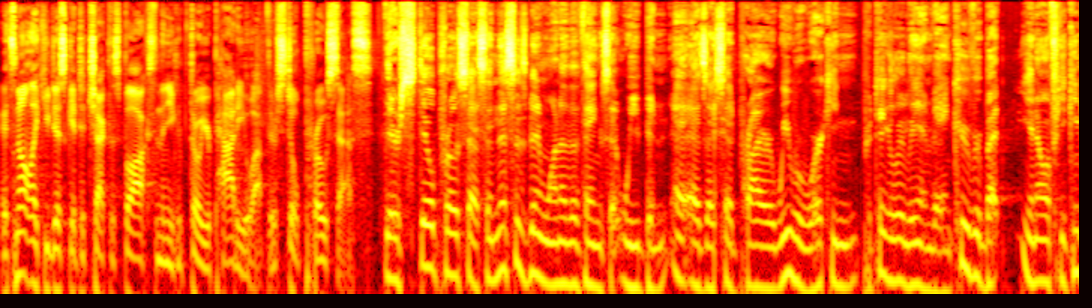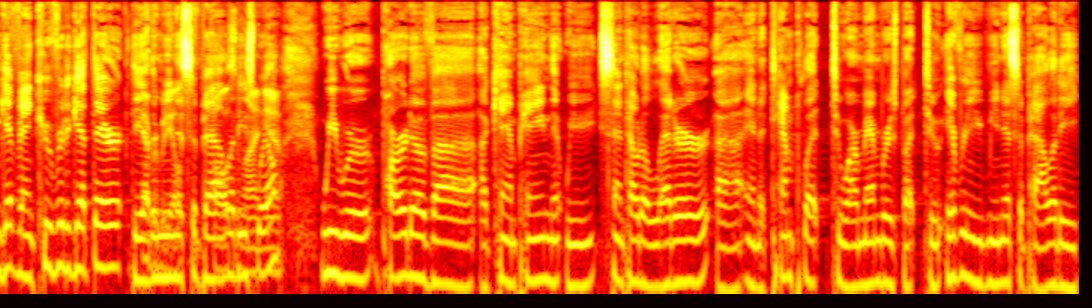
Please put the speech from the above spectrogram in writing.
it's not like you just get to check this box and then you can throw your patio up. There's still process. There's still process, and this has been one of the things that we've been, as I said prior, we were working particularly in Vancouver. But you know, if you can get Vancouver to get there, the other Everybody else municipalities line, will. yeah. We were part of uh, a campaign that we sent out a letter uh, and a template to our members, but to every municipality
